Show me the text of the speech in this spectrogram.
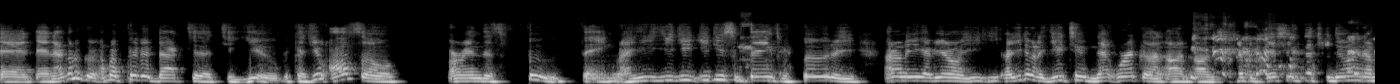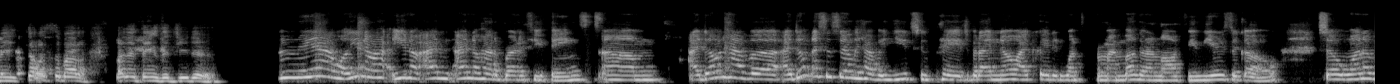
And and I'm gonna go. I'm gonna pivot back to to you because you also are in this food thing, right? You you, you do some things with food, or you, I don't know. You have your own. you, are you doing a YouTube network on on, on different dishes that you're doing? I mean, tell us about other things that you do. Mm, yeah, well, you know, you know, I I know how to burn a few things. Um, I don't have a I don't necessarily have a YouTube page, but I know I created one for my mother-in-law a few years ago. So one of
